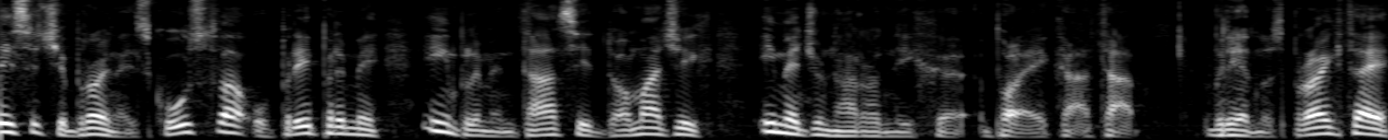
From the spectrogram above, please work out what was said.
koristeći brojna iskustva u pripremi i implementaciji domaćih i međunarodnih eh, projekata. Vrijednost projekta je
